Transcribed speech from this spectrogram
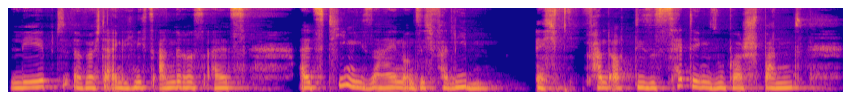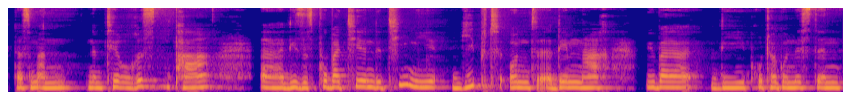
lebt, äh, möchte eigentlich nichts anderes als als Teenie sein und sich verlieben. Ich fand auch dieses Setting super spannend, dass man einem Terroristenpaar äh, dieses pubertierende Teenie gibt und äh, demnach über die Protagonistin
